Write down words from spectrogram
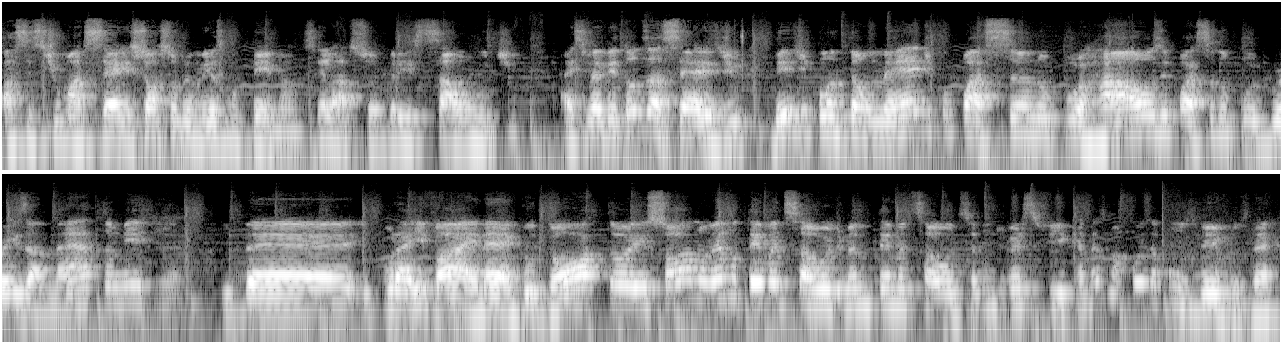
assistir uma série só sobre o mesmo tema, sei lá, sobre saúde, Aí você vai ver todas as séries, de, desde Plantão Médico, passando por House, passando por Grey's Anatomy, é. E, é, e, por aí vai, né? Good Doctor, e só no mesmo tema de saúde, mesmo tema de saúde, você não diversifica. A mesma coisa com os livros, né?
